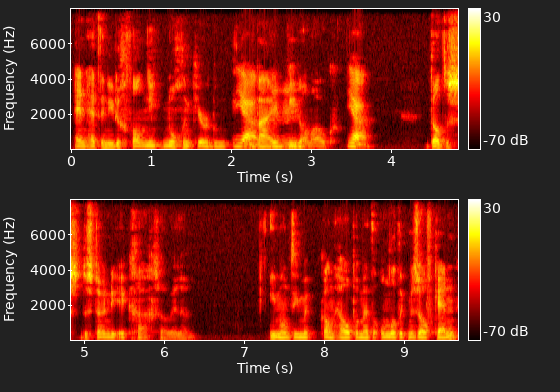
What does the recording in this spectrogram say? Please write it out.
En het in ieder geval niet nog een keer doen, Ja, bij mhm. wie dan ook. ja, Dat is de steun die ik graag zou willen. Iemand die me kan helpen met, omdat ik mezelf ken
